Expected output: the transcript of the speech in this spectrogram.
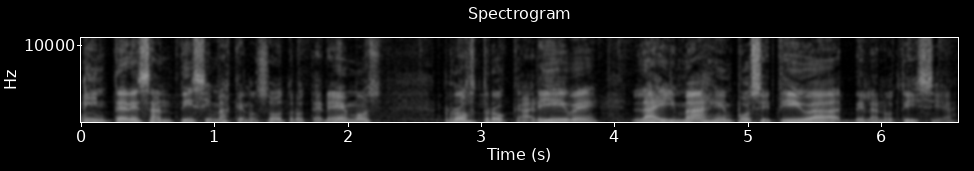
interesantísimas que nosotros tenemos. Rostro Caribe, la imagen positiva de la noticia.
